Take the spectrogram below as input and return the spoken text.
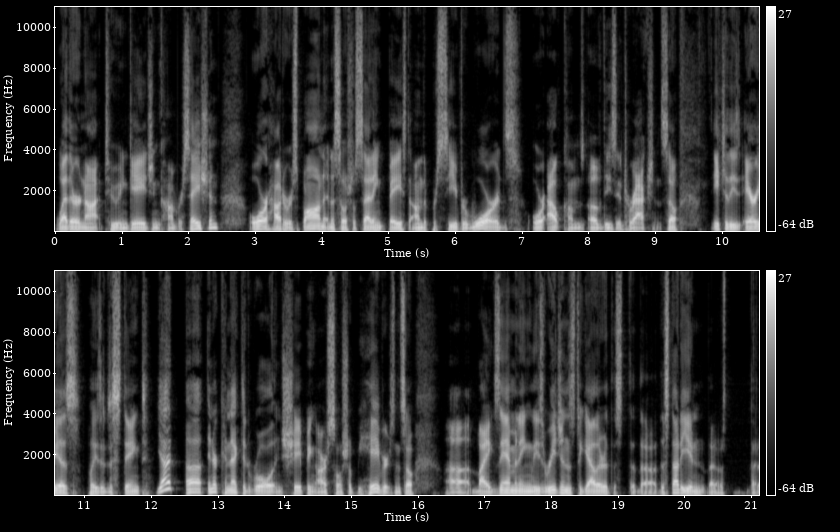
whether or not to engage in conversation or how to respond in a social setting based on the perceived rewards or outcomes of these interactions. So each of these areas plays a distinct yet uh, interconnected role in shaping our social behaviors. And so uh, by examining these regions together, the, the, the study in, that, was, that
